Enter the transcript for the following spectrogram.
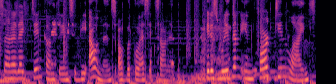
Sonnet 18 contains the elements of a classic sonnet. It is written in 14 lines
